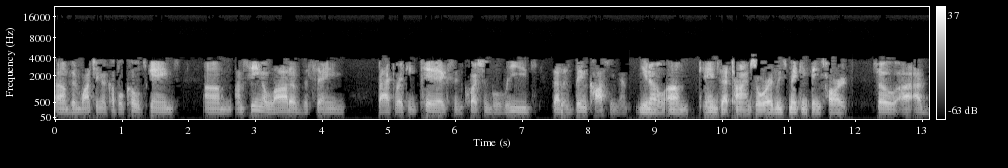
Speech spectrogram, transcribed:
Um, been watching a couple Colts games. Um, I'm seeing a lot of the same backbreaking picks and questionable reads that has been costing them, you know, um, games at times, or at least making things hard. So uh, I'm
